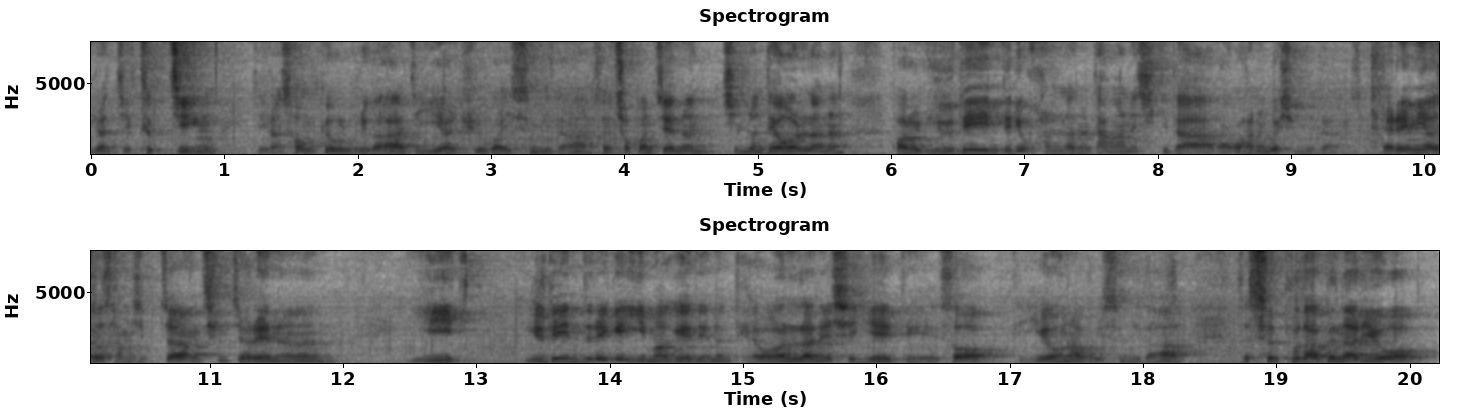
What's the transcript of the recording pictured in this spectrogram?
이런 이제 특징, 이런 성격을 우리가 이해할 필요가 있습니다. 그래서 첫 번째는 7년 대환란은 바로 유대인들이 환란을 당하는 시기다라고 하는 것입니다. 에레미야서 30장 7절에는 이 유대인들에게 임하게 되는 대환란의 시기에 대해서 예언하고 있습니다. 슬프다 그날이요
